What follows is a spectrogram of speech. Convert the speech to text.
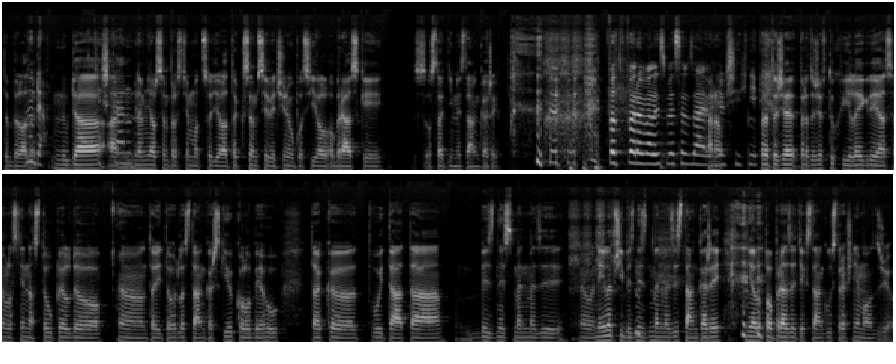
to byla nuda, nuda a nuda. neměl jsem prostě moc co dělat, tak jsem si většinou posílal obrázky s ostatními stánkaři. Podporovali jsme se vzájemně ano, všichni. Protože, protože v tu chvíli, kdy já jsem vlastně nastoupil do uh, tady tohohle stánkařského koloběhu, tak uh, tvůj táta, businessman mezi, jo, nejlepší businessman mezi stánkaři, měl po Praze těch stánků strašně moc, že jo.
